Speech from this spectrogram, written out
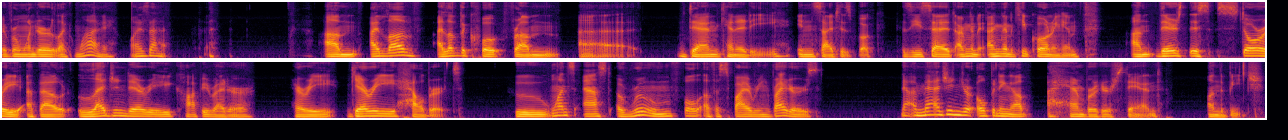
Ever wonder like why? Why is that? um, I love I love the quote from uh, Dan Kennedy inside his book because he said I'm gonna I'm gonna keep quoting him. Um, there's this story about legendary copywriter Harry Gary Halbert, who once asked a room full of aspiring writers now imagine you're opening up a hamburger stand on the beach.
